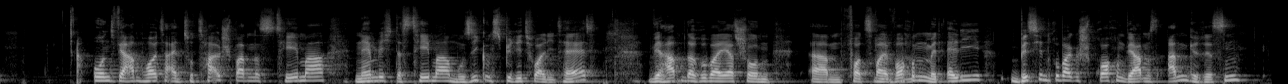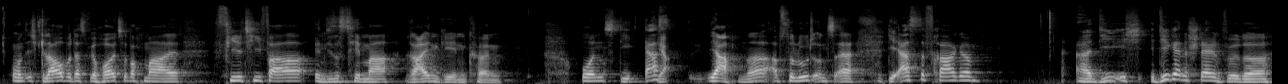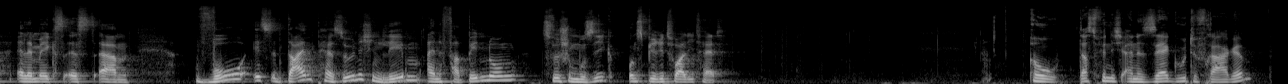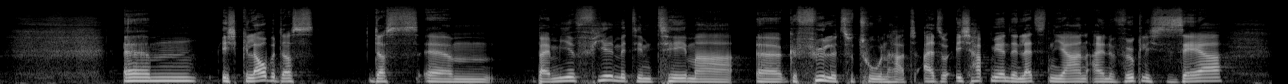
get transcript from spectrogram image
Und wir haben heute ein total spannendes Thema, nämlich das Thema Musik und Spiritualität. Wir haben darüber ja schon ähm, vor zwei mhm. Wochen mit Ellie ein bisschen drüber gesprochen. Wir haben es angerissen. Und ich glaube, dass wir heute noch mal viel tiefer in dieses Thema reingehen können. Und die erste, ja, ja ne, absolut. Und äh, die erste Frage, äh, die ich dir gerne stellen würde, LMX, ist, ähm, wo ist in deinem persönlichen Leben eine Verbindung zwischen Musik und Spiritualität? Oh, das finde ich eine sehr gute Frage. Ähm, ich glaube, dass das ähm, bei mir viel mit dem Thema äh, Gefühle zu tun hat. Also ich habe mir in den letzten Jahren eine wirklich sehr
